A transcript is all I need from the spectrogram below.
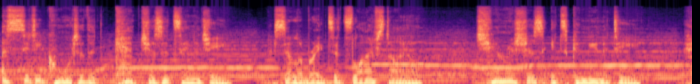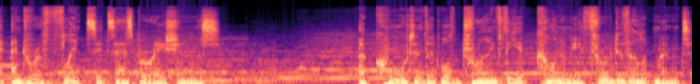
A city quarter that captures its energy, celebrates its lifestyle, cherishes its community, and reflects its aspirations. A quarter that will drive the economy through development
